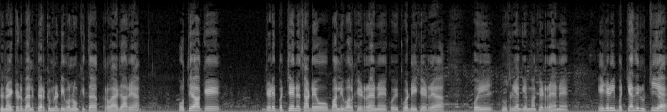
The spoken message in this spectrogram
ਯੂਨਾਈਟਿਡ ਵੈਲਫੇਅਰ ਕਮਿਊਨਿਟੀ ਵੱਲੋਂ ਕੀਤਾ, ਕਰਵਾਇਆ ਜਾ ਰਿਹਾ। ਉੱਥੇ ਆ ਕੇ ਜਿਹੜੇ ਬੱਚੇ ਨੇ ਸਾਡੇ, ਉਹ ਵਾਲੀਬਾਲ ਖੇਡ ਰਹੇ ਨੇ, ਕੋਈ ਕਬੱਡੀ ਖੇਡ ਰਿਹਾ, ਕੋਈ ਦੂਸਰੀਆਂ ਗੇਮਾਂ ਖੇਡ ਰਹੇ ਨੇ। ਇਹ ਜਿਹੜੀ ਬੱਚਿਆਂ ਦੀ ਰੁਚੀ ਹੈ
